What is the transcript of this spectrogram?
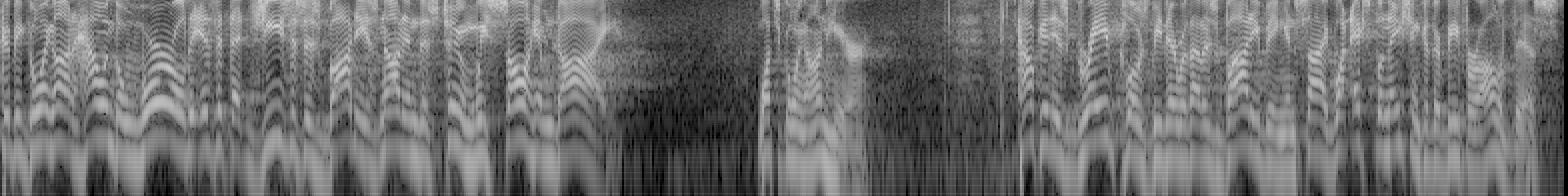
could be going on? How in the world is it that Jesus' body is not in this tomb? We saw him die. What's going on here? How could his grave clothes be there without his body being inside? What explanation could there be for all of this?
